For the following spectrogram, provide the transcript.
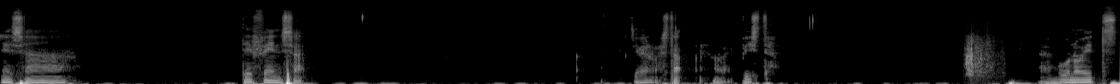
Esa defensa. Ya no está. Ahora en pista. Bunovitz.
